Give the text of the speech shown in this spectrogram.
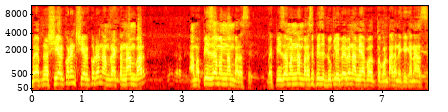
ভাই আপনারা শেয়ার করেন শেয়ার করেন আমরা একটা নাম্বার আমার পেজে আমার নাম্বার আছে। ভাই পেজে আমার নাম্বার আছে পেজে ঢুকলেই পাবেন আমি আপাতত ঘন্টাখানেক এখানে আছি।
